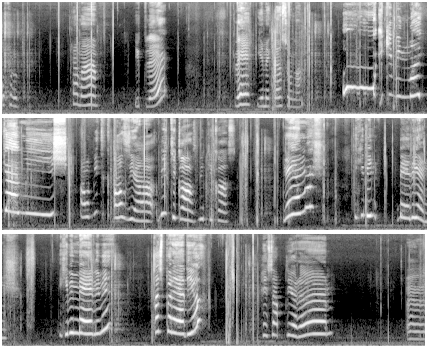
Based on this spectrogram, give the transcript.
oturun. Tamam. Yükle. Ve yemekten sonra. Oo, 2000 like gelmiş. Ama bir tık az ya. Bir tık az, bir tık az. Ne yanlış? 2000 beğeni gelmiş. 2000 beğeni mi? Kaç paraya diyor? Hesaplıyorum. Ee,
